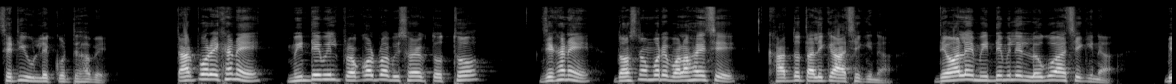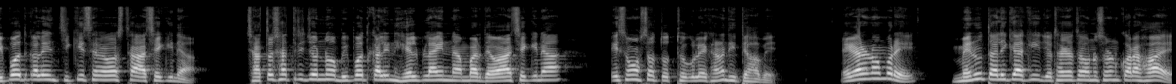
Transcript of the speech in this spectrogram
সেটি উল্লেখ করতে হবে। তারপর এখানে মিড ডে মিল প্রকল্প বিষয়ক তথ্য, যেখানে দশ নম্বরে বলা হয়েছে খাদ্য তালিকা আছে কিনা, দেওয়ালে মিড ডে মিলের লোগো আছে কিনা, বিপদকালীন চিকিৎসা ব্যবস্থা আছে কিনা ছাত্রছাত্রীর জন্য বিপদকালীন হেল্পলাইন নাম্বার দেওয়া আছে কিনা, এই সমস্ত তথ্যগুলো এখানে দিতে হবে। এগারো নম্বরে মেনু তালিকা কি যথাযথ অনুসরণ করা হয়?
